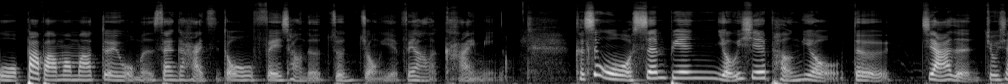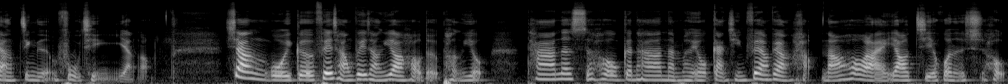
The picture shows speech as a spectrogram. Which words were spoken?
我爸爸妈妈对我们三个孩子都非常的尊重，也非常的开明哦。可是我身边有一些朋友的家人，就像惊人父亲一样哦。像我一个非常非常要好的朋友，她那时候跟她男朋友感情非常非常好，然后后来要结婚的时候，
